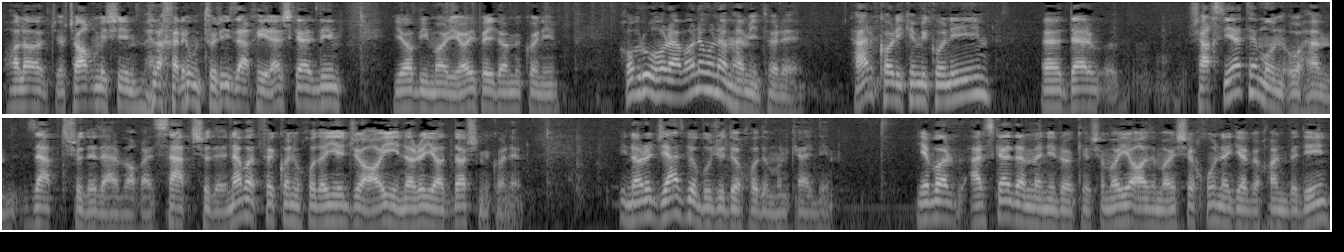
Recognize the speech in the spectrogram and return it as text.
حالا چاق میشیم بالاخره اونطوری ذخیرش کردیم یا بیماری پیدا می‌کنیم. خب روح و روانمون هم همینطوره. هر کاری که می‌کنیم در شخصیتمون او هم ضبط شده در واقع ثبت شده. نباید فکر کنیم خدا یه جایی اینا رو یادداشت می‌کنه. اینا رو جذب وجود خودمون کردیم. یه بار عرض کردم من این رو که شما یه آزمایش خون اگر بخوان بدین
